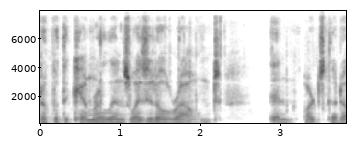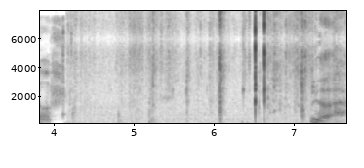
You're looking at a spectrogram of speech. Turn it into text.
what up with the camera lens? Why is it all round? And parts cut off. Yeah.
